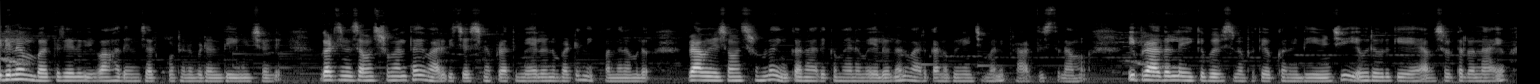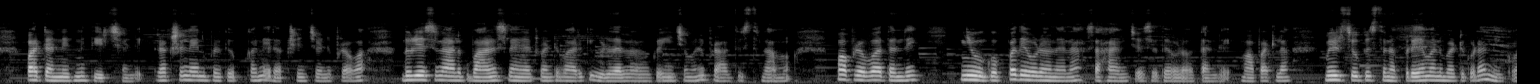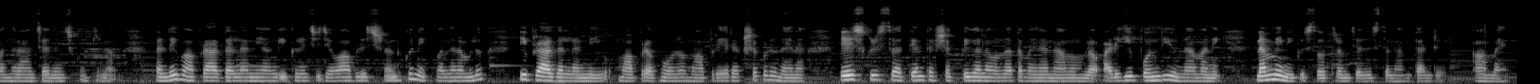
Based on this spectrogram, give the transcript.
ఇది నా బర్త్డేలు వివాహ దినం జరుపుకుంటున్న బిడ్డను దీవించండి. గడిచిన సంవత్సరం అంతా వారికి చేసిన ప్రతి మేలును బట్టి నీకు వందనములు. రాబోయే సంవత్సరంలో ఇంకా అధికమైన మేలులను వారికి అనుగ్రహించమని ప్రార్థిస్తున్నాము. ఈ ప్రార్థనలో ఏకీభవిస్తున్న ప్రతి ఒక్కరిని దీవించి ఎవరెవరికి ఏ అవసరతలు ఉన్నాయో వాటన్నిటిని తీర్చండి. రక్షణ లేని ప్రతి ఒక్కరిని రక్షించండి ప్రభా. దుర్వ్యసనాలకు బానిసలైనటువంటి వారికి విడుదలను అనుగ్రహించమని ప్రార్థిస్తున్నాము. మా ప్రభా తండ్రి నీవు గొప్ప దేవుడవనైనా సహాయం చేసే దేవుడవు తండ్రి. మా పట్ల మీరు చూపిస్తున్న ప్రేమను బట్టి కూడా నీకు వందనాలు చెల్లించుకుంటున్నాం. తండ్రి మా ప్రార్థనలన్నీ అంగీకరించి జవాబులు ఇచ్చినందుకు నీకు వందనములు. ఈ ప్రార్థనలన్నీ మా ప్రభువును మా ప్రియ రక్షకుడునైనా యేసుక్రీస్తు అత్యంత శక్తిగల ఉన్నతమైన నామంలో అడిగి పొంది ఉన్నామని నమ్మి నీకు స్తోత్రం చెల్లిస్తున్నాం తండ్రి. ఆమెన్.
